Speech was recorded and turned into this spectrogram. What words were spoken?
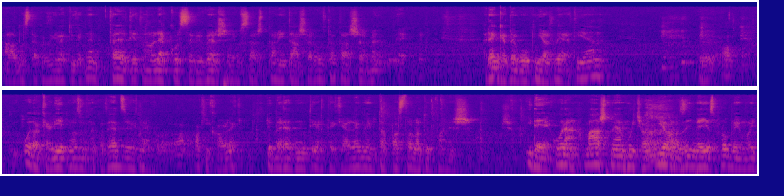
áldozták az életüket, nem feltétlenül a legkorszerűbb versenyosztás tanítására, oktatására, mert rengeteg ok miatt lehet ilyen. Oda kell lépni azoknak az edzőknek, akik a legtöbb eredményt érték el, legnagyobb tapasztalatuk van, és, és ideje korán. Más nem, hogyha nyilván az egy nehéz probléma, hogy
